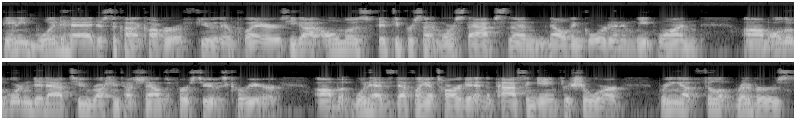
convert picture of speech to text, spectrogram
Danny Woodhead, just to kind of cover a few of their players, he got almost 50% more snaps than Melvin Gordon in week one. Um, although Gordon did have two rushing touchdowns the first two of his career. Um, but Woodhead's definitely a target in the passing game for sure. Bringing up Philip Rivers,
